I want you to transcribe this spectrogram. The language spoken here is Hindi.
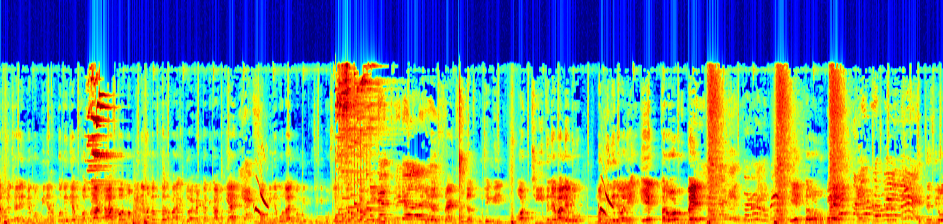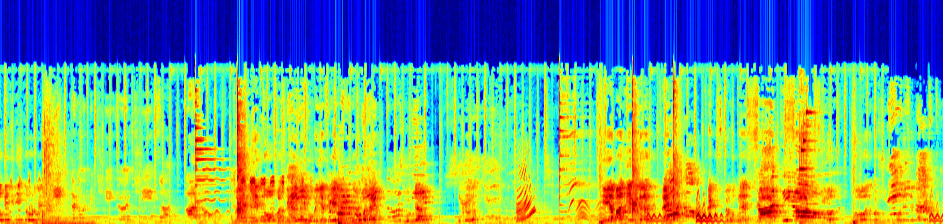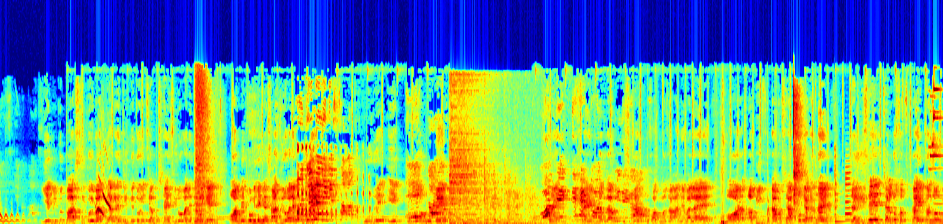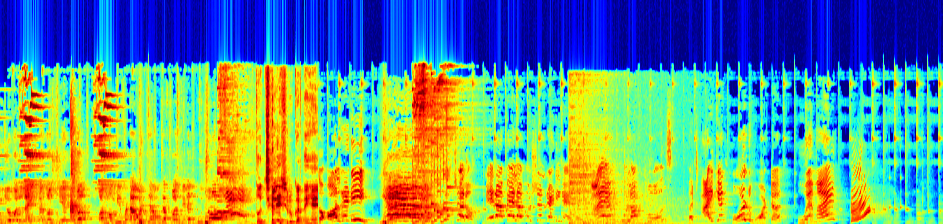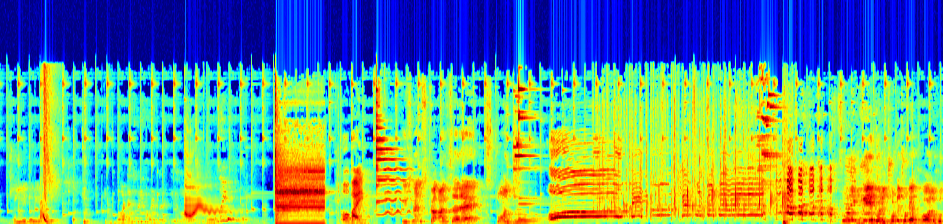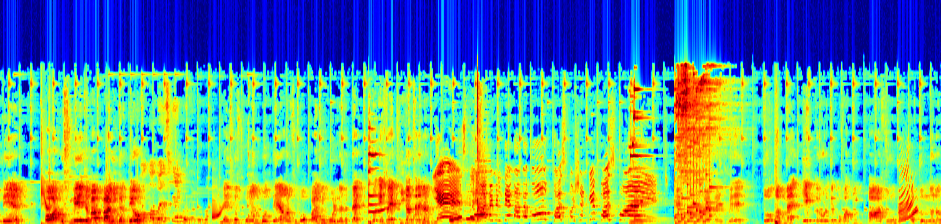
आज के चैलेंज में मम्मी ने हमको दे दिया बहुत बड़ा टास्क और मम्मी ने मतलब उसका हमारा एंजॉयमेंट का भी काम किया है। Yes. मम्मी ने बोला मम्मी पूछेंगी बहुत सारे रिडल्स फ्रेंड्स रिडल्स पूछेंगी और जीतने वाले को मम्मी देने वाली है एक करोड़ रुपए? एक करोड़ रुपए। कितने ज़ीरो होते हैं जी एक करोड़ में? ये तो फ़र्स्ट रिडल में हो गई है फेल देखो पता है। रुक जा। कितने हो गए? छह या पाँच ये भी गलत? फ्रेंड फ्रेंड इसमें होते हैं सात सात ज़ीरो। तो देखो शुरू होने से पहले ये बिल्कुल पास थी कोई बात नहीं। अगर जीत गए तो इसे हम छह ज़ीरो वाले दे देंगे और मेरे को मिलेंगे सात ज़ीरो वाले पूरे पूरे एक करोड़ रुपए। हैं मतलब इसमें बहुत मज़ा आने वाला है। और अभी फटाफट से आपको क्या करना है? जल्दी से चैनल को सब्सक्राइब कर दो वीडियो को लाइक कर दो शेयर कर दो और मम्मी फटाफट से हमसे फ़र्स्ट डिटेल पूछो। तो चलिए शुरू करते हैं। तो ऑल रेडी Yes! चलो मेरा पहला क्वेश्चन रेडी है। I am full of holes but I can hold water who am I छलनी तो? अब चुप वाटर थोड़ी होल्ड करती है। होल्ड करती है ओ भाई इसना इसका आंसर है sponge. Oh very good clap for पापा स्पॉन्ज में धोनी छोटे छोटे हॉल होते हैं और उसमें जब आप पानी करते हो हो नहीं इसको स्पॉन्ज बोलते हैं और उसमें वो पानी होल्ड कर सकता है। तो इसमें ठीक आंसर है ना? यस तो यहाँ पे मिलते हैं पापा को फ़र्स्ट क्वेश्चन के फ़र्स्ट पॉइंट मेरे। तो अब मैं एक करोड़ के बहुत ही पास हूँ और तुम दोनों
